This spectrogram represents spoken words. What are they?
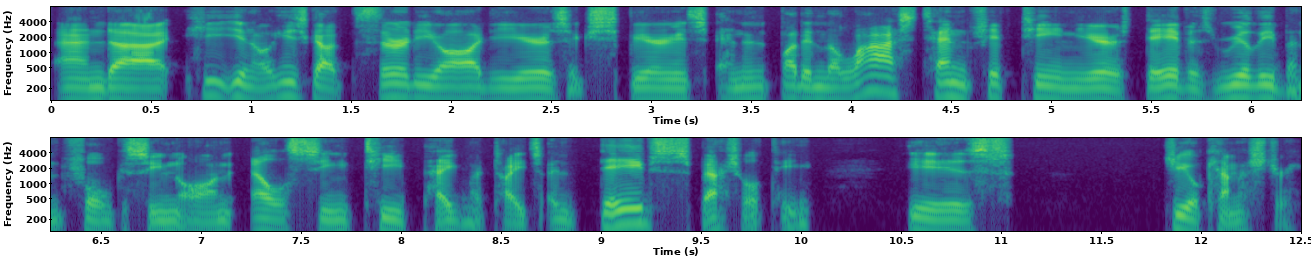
and uh, he, you know, he's got 30 odd years experience. And but in the last 10, 15 years, Dave has really been focusing on LCT pegmatites, and Dave's specialty is geochemistry.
